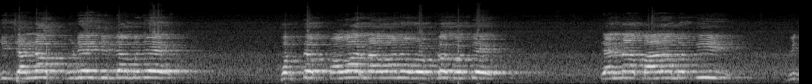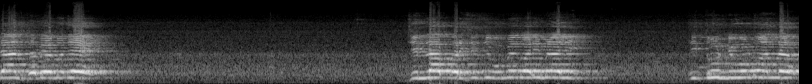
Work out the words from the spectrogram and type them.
की ज्यांना पुणे जिल्ह्यामध्ये फक्त पवार नावानं ओळखत होते त्यांना बारामती विधानसभेमध्ये जिल्हा परिषदेची उमेदवारी मिळाली. तिथून निवडून आणलं.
